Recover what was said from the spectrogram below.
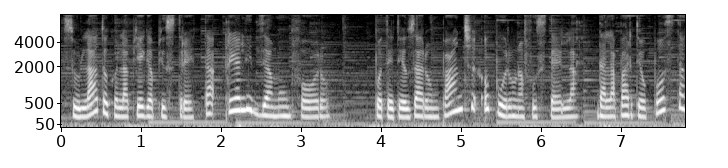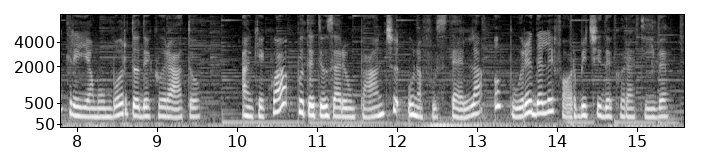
Sul lato con la piega più stretta realizziamo un foro. Potete usare un punch oppure una fustella. Dalla parte opposta creiamo un bordo decorato. Anche qua potete usare un punch, una fustella oppure delle forbici decorative.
